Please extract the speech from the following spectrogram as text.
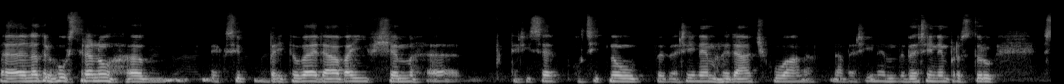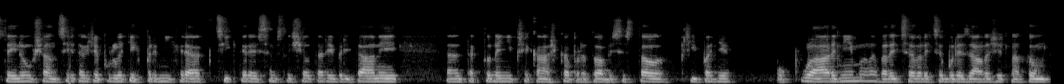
Eh, na druhou stranu, eh, jak si Britové dávají všem, eh, kteří se ocitnou ve veřejném hledáčku a na, na veřejném, ve veřejném prostoru stejnou šanci, takže podle těch prvních reakcí, které jsem slyšel tady v Británii, tak to není překážka pro to, aby se stal případně populárním, ale velice, velice bude záležet na tom,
